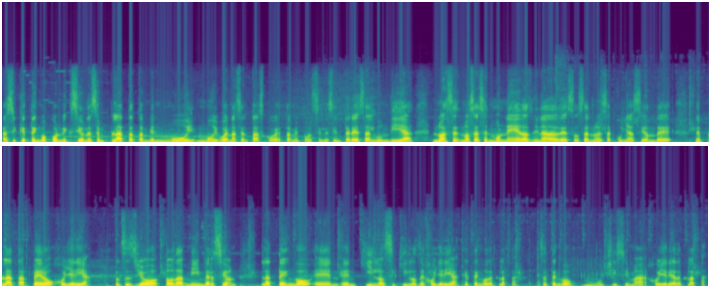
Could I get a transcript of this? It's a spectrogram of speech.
Así que tengo conexiones en plata también muy, muy buenas en Tasco, ¿eh? también por si les interesa algún día. No, hace, no se hacen monedas ni nada de eso, o sea, no es acuñación de, plata, pero joyería. Entonces yo toda mi inversión la tengo en, en, kilos y kilos de joyería que tengo de plata. O sea, tengo muchísima joyería de plata.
